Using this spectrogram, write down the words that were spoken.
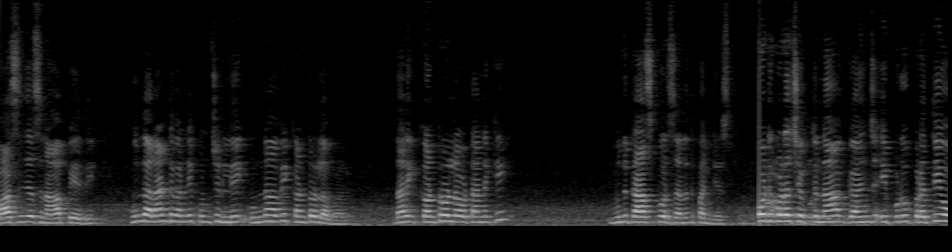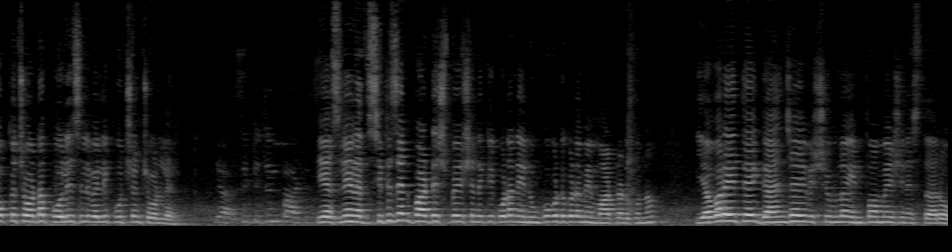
పాసింజర్స్ని ఆపేది. ముందు అలాంటివన్నీ కొంచెం లీ ఉన్నవి కంట్రోల్ అవ్వాలి. దానికి కంట్రోల్ అవ్వడానికి ముందు టాస్క్ ఫోర్స్ అనేది పనిచేస్తుంది. ఇంకోటి కూడా చెప్తున్నా గంజ ఇప్పుడు ప్రతి ఒక్క చోట పోలీసులు వెళ్ళి కూర్చొని చూడలేరు. ఎస్ నేను అది సిటిజన్ పార్టిసిపేషన్కి కూడా నేను ఇంకొకటి కూడా మేము మాట్లాడుకున్నాం. ఎవరైతే గంజాయి విషయంలో ఇన్ఫర్మేషన్ ఇస్తారో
